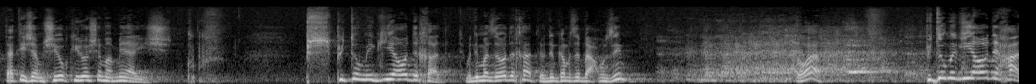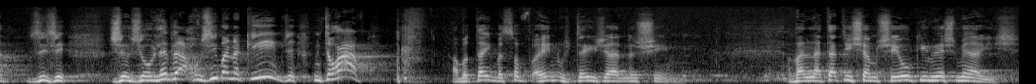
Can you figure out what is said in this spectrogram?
נתתי שם שיעור כאילו יש שם מאה איש. פש, פתאום הגיע עוד אחד. אתם יודעים מה זה עוד אחד? אתם יודעים כמה זה באחוזים? מטורף. פתאום הגיע עוד אחד. זה, זה, זה, זה עולה באחוזים ענקיים, זה מטורף. רבותיי, בסוף היינו תשע אנשים. אבל נתתי שם שיעור כאילו יש מאה איש.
